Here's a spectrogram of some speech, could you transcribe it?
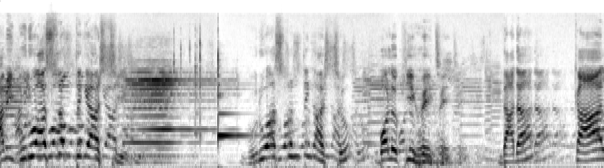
আমি গুরু আশ্রম থেকে আসছি। গুরু আশ্রম থেকে আসছো? বলো কি হয়েছে? দাদা, কাল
